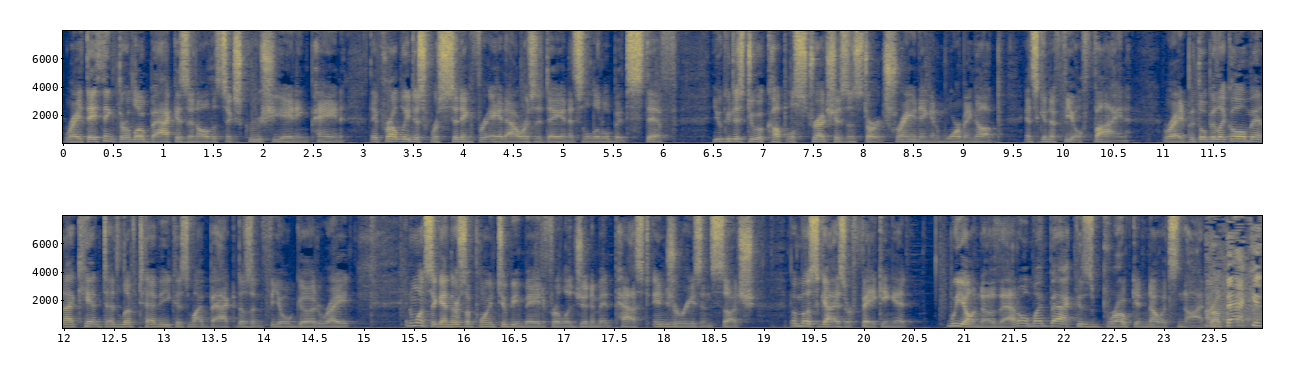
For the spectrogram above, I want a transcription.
right? They think their low back is in all this excruciating pain. They probably just were sitting for eight hours a day and it's a little bit stiff. You could just do a couple stretches and start training and warming up. It's to feel fine, right? But they'll be like, oh man, I can't deadlift heavy because my back doesn't feel good, right? And once again, there's a point to be made for legitimate past injuries and such, but most guys are faking it. We all know that. Oh, my back is broken. No, it's not. My back is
